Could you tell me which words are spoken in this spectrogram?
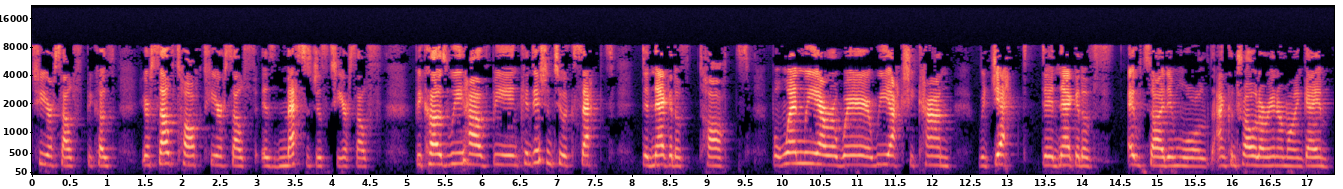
to yourself because your self talk to yourself is messages to yourself because we have been conditioned to accept the negative thoughts. But when we are aware, we actually can reject the negative outside in world and control our inner mind game.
